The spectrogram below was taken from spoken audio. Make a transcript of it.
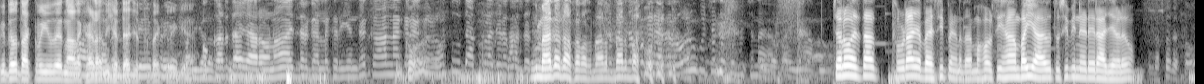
ਕਿਤੇ ਤੱਕ ਵੀ ਉਹਦੇ ਨਾਲ ਖੜਾ ਨਹੀਂ ਛੱਡਿਆ ਜਿੱਥੇ ਤੱਕ ਵੀ ਗਿਆ। ਉਹ ਖੜਦਾ ਯਾਰ ਹੋਣਾ ਇੱਧਰ ਗੱਲ ਕਰੀ ਜਾਂਦੇ ਕਾਲ ਨਾ ਕਰਿਆ ਕਰੋ ਤੂੰ ਦੱਸ ਲੈ ਜਿਹੜਾ ਕੁਝ ਦੱਸ ਮੈਂ ਤਾਂ ਦੱਸਦਾ ਬਸ ਮੈਂ ਤਾਂ- ਮੈਂ ਤਾਂ ਉਹਨੂੰ ਪੁੱਛਣਾ ਭਾਈ ਚਲੋ ਇਸ ਦਾ ਥੋੜਾ ਜਿਹਾ ਵੈਸੀ ਪਿੰਡ ਦਾ ਮਾਹੌਲ ਸੀ। ਹਾਂ ਬਾਈ ਆਇਓ ਤੁਸੀਂ ਵੀ ਨੇੜੇ ਰਾਜੇ ਵਾਲਿਓ। ਦੱਸੋ ਦੱਸੋ।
